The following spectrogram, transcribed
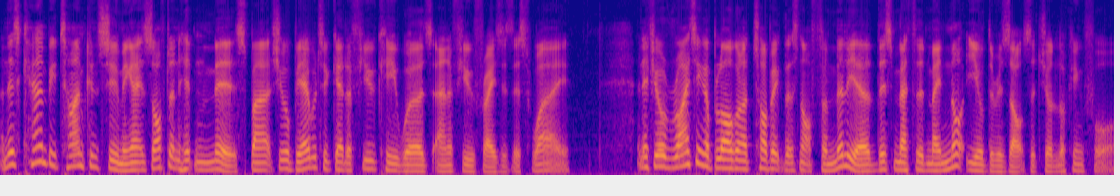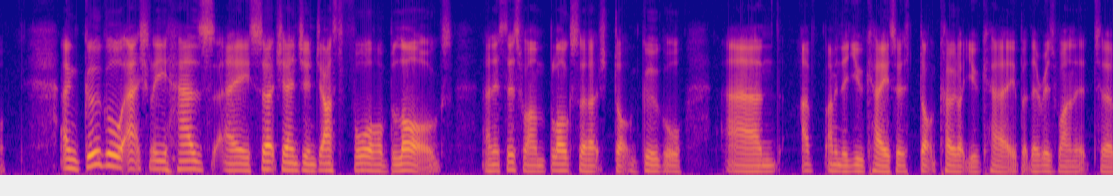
And this can be time consuming and it's often hit and miss, but you'll be able to get a few keywords and a few phrases this way. And if you're writing a blog on a topic that's not familiar, this method may not yield the results that you're looking for. And Google actually has a search engine just for blogs, and it's this one, blogsearch.google. And i am in the UK, so it's .co.uk, but there is one at uh,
